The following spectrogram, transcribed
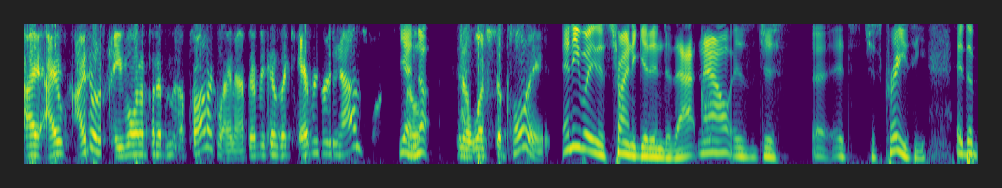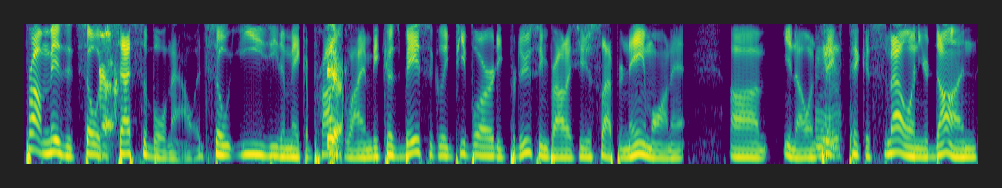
i i, I don't even want to put a, a product line out there because like everybody has one Yeah. So, No. you know what's the point Anybody that's trying to get into that now is just. Uh, it's just crazy. Uh, The problem is it's so Yeah. accessible now. It's so easy to make a product line because basically people are already producing products. You just slap your name on it, um, you know, and Mm-hmm. pick pick a smell and you're done.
